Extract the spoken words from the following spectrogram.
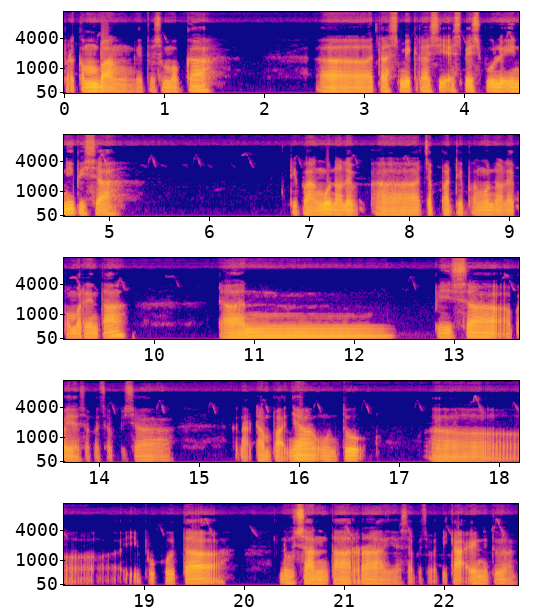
berkembang gitu. Semoga uh, transmigrasi SP10 ini bisa dibangun oleh uh, cepat dibangun oleh pemerintah dan bisa apa ya sahabat bisa kena dampaknya untuk uh, ibu kota Nusantara ya sahabat-sahabat IKN itu kan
